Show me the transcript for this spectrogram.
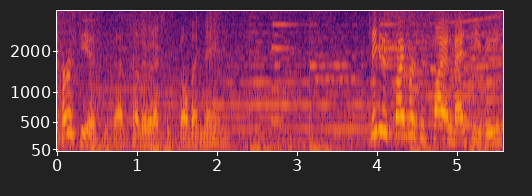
Cursius, if that's how they would actually spell that name. They do Spy versus Spy on Mad TV.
